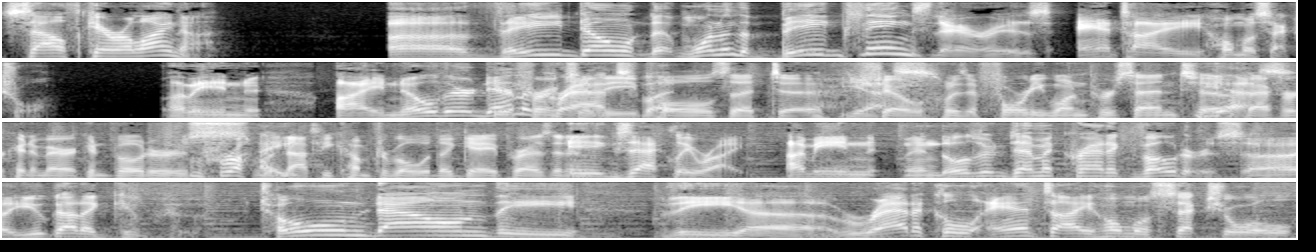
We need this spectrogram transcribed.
South Carolina. Uh, they don't. That one of the big things there is anti-homosexual. I mean, I know they're Democrats, the but polls that uh, Yes. show what is it, forty one percent of Yes. African American voters Right. would not be comfortable with a gay president. Exactly right. I mean, and those are Democratic voters. Uh, you got to tone down the the uh, radical anti-homosexual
